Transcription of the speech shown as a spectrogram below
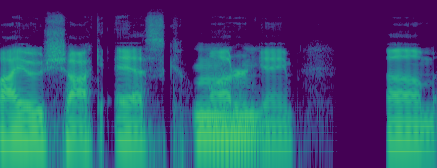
BioShock esque modern Mhm. game. Um,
